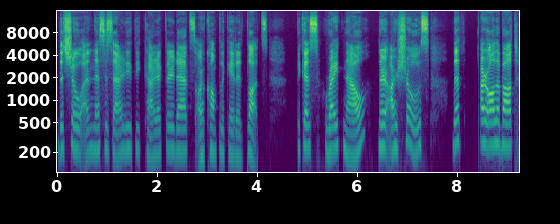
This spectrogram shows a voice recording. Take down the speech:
that show unnecessary character deaths or complicated plots. Because right now, there are shows that are all about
